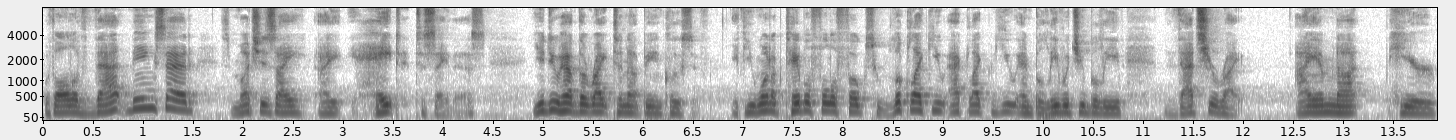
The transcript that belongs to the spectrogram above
With all of that being said, as much as I, I hate to say this, you do have the right to not be inclusive. If you want a table full of folks who look like you, act like you, and believe what you believe, that's your right. I am not here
